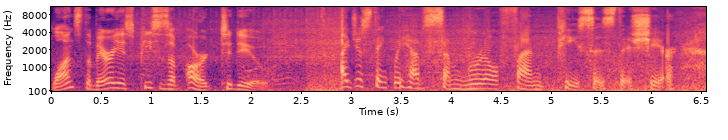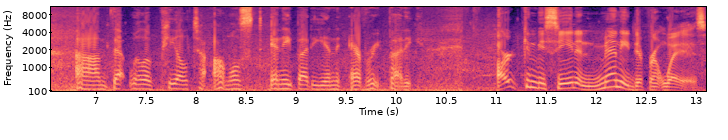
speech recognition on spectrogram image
wants the various pieces of art to do. I just think we have some real fun pieces this year um, that will appeal to almost anybody and everybody. Art can be seen in many different ways.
